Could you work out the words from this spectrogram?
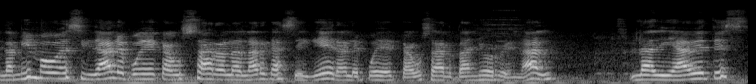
la misma obesidad le puede causar a la larga ceguera, le puede causar daño renal. La diabetes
